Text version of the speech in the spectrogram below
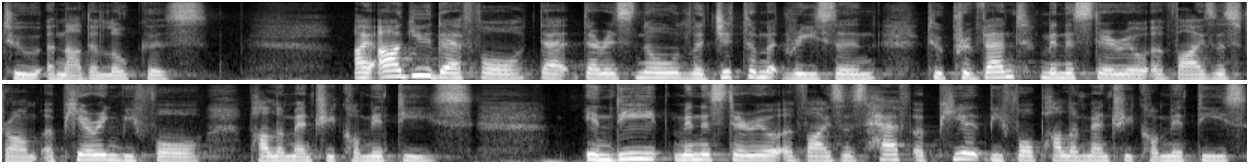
to another locus. I argue, therefore, that there is no legitimate reason to prevent ministerial advisers from appearing before parliamentary committees. Indeed, ministerial advisers have appeared before parliamentary committees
